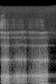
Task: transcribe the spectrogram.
Podés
